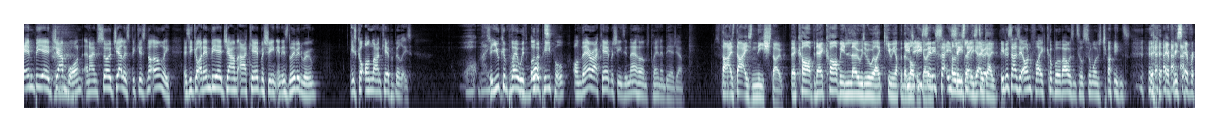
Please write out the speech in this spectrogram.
NBA Jam one, and I'm so jealous because not only has he got an NBA Jam arcade machine in his living room, it's got online capabilities. What, mate? So you can play with other people on their arcade machines in their homes playing NBA Jam. That is that is niche though. There can't there can't be loads of people like queuing up in the He, lobby he going, said he, sat, "Please let me get a game." He just has it on for like a couple of hours until someone joins. every every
